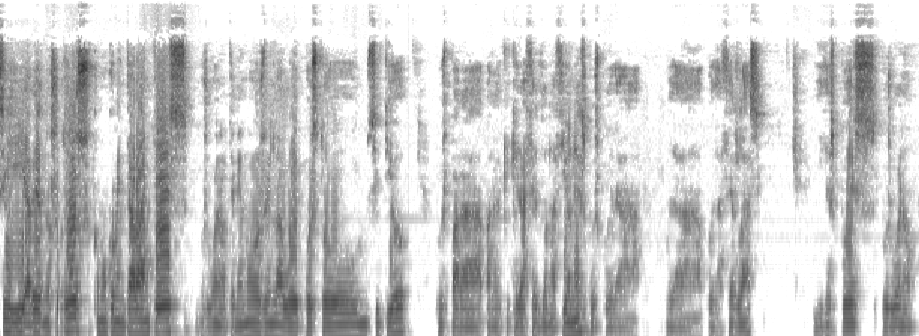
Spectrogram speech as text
Sí, a ver, nosotros, como comentaba antes, pues bueno, tenemos en la web puesto un sitio pues para, para el que quiera hacer donaciones, pues pueda, pueda, pueda hacerlas. Y después, pues bueno,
